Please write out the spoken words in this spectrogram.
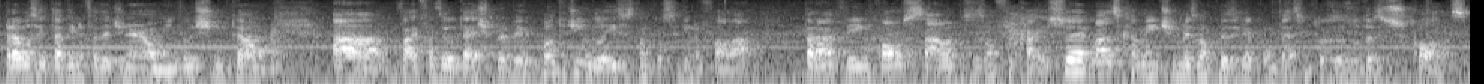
para você que está vindo fazer General English. Então vai fazer o teste para ver quanto de inglês vocês estão conseguindo falar, para ver em qual sala vocês vão ficar. Isso é basicamente a mesma coisa que acontece em todas as outras escolas.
